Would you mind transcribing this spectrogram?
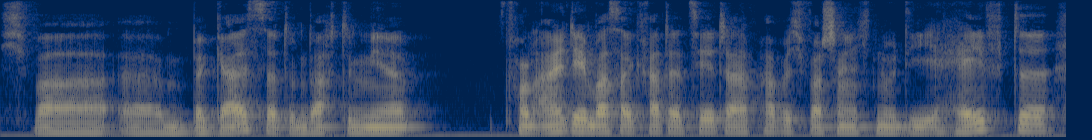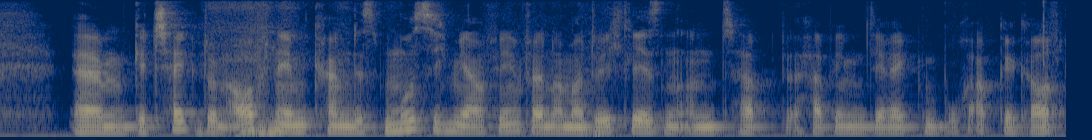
ich war ähm, begeistert und dachte mir, von all dem, was er gerade erzählt hat, habe ich wahrscheinlich nur die Hälfte ähm, gecheckt und aufnehmen können. Das muss ich mir auf jeden Fall nochmal durchlesen und habe hab ihm direkt ein Buch abgekauft.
